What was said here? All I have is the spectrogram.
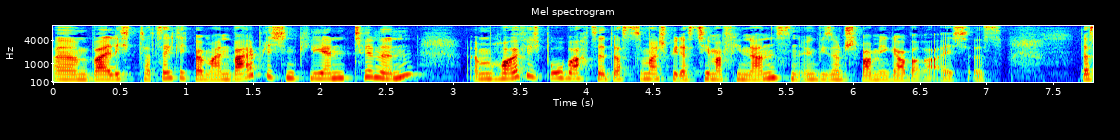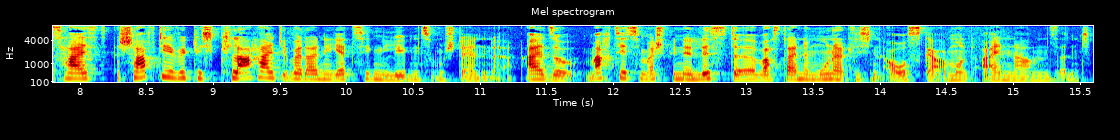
ähm, weil ich tatsächlich bei meinen weiblichen Klientinnen ähm, häufig beobachte, dass zum Beispiel das Thema Finanzen irgendwie so ein schwammiger Bereich ist. Das heißt, schaff dir wirklich Klarheit über deine jetzigen Lebensumstände. Also mach dir zum Beispiel eine Liste, was deine monatlichen Ausgaben und Einnahmen sind.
